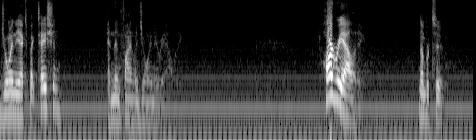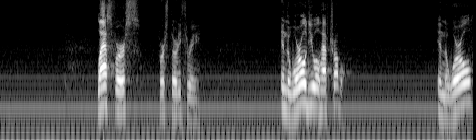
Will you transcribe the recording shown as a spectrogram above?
Joy in the expectation, and then finally joy in the reality. Hard reality, number two. Last verse, verse 33. In the world you will have trouble. In the world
